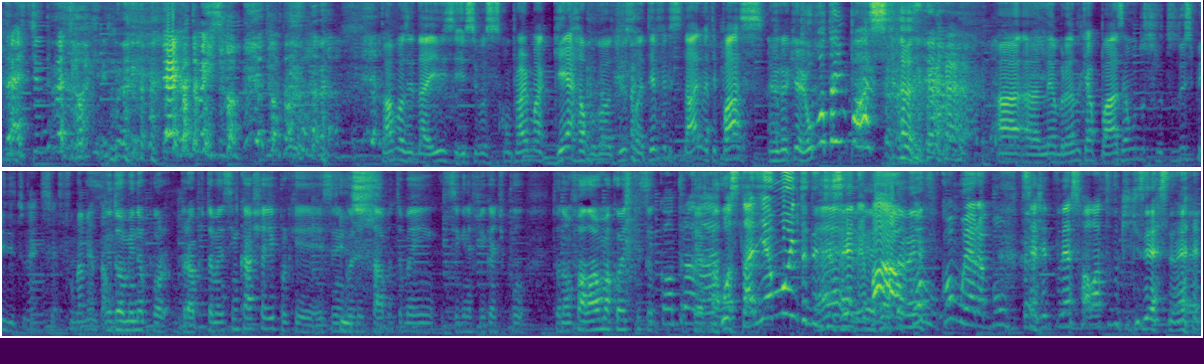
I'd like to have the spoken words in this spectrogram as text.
Traz de pessoa que. Pior que eu também sou. Não posso falar. Tá, mas e daí, se, se vocês comprarem uma guerra por causa disso, vai ter felicidade, vai ter paz? Eu, eu vou estar em paz! Ah, ah, lembrando que a paz é um dos frutos do espírito, né? Isso é fundamental. E o domínio próprio também se encaixa aí, porque esse engolir Isso. sapo também significa, tipo, tu não falar uma coisa que tu Se controlar. quer falar. Gostaria muito de É, dizer, né? exatamente. Bah, como, como era bom se a gente pudesse falar tudo o que quisesse, né?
